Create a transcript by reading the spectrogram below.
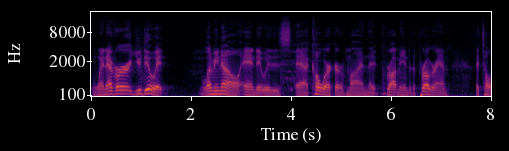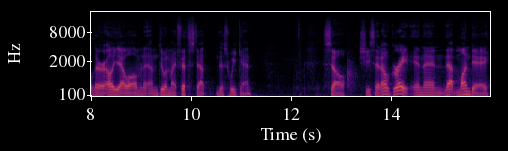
whenever you do it, let me know. And it was a coworker of mine that brought me into the program. I told her, oh yeah, well I'm gonna I'm doing my fifth step this weekend. So she said, "Oh, great!" And then that Monday,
